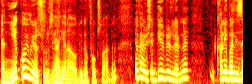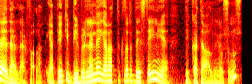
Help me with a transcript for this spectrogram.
Ya niye koymuyorsunuz yan yana Audi ile Volkswagen'ı? Efendim işte birbirlerini kanibalize ederler falan. Ya peki birbirlerine yarattıkları desteği niye dikkate almıyorsunuz?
